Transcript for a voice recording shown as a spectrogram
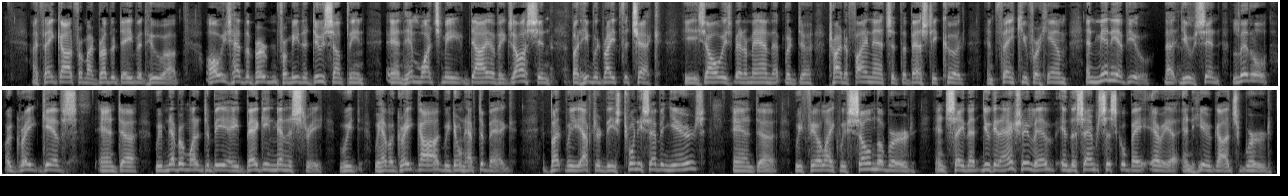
I thank God for my brother David, who uh, always had the burden for me to do something and him watch me die of exhaustion, but he would write the check. He's always been a man that would uh, try to finance it the best he could. And thank you for him and many of you that you send little or great gifts. And uh, we've never wanted to be a begging ministry. We we have a great God. We don't have to beg, but we after these 27 years, and uh, we feel like we've sown the word and say that you can actually live in the San Francisco Bay Area and hear God's word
